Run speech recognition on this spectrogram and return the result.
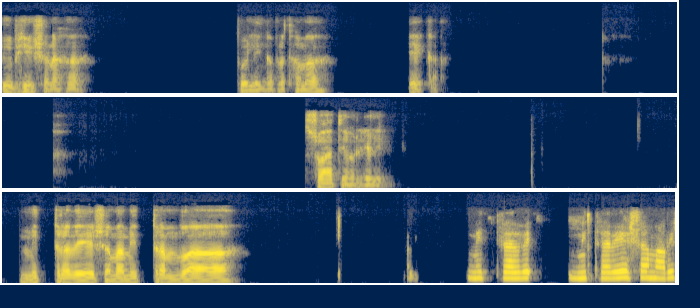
ವಿಭೀಷಣಃ. ಪುಲ್ಲಿಂಗ ಪ್ರಥಮ ಏಕ. ಸ್ವಾತಿ ಅವ್ರು ಹೇಳಿ ಮಿತ್ರವೇಷಮಮಿತ್ರಂ ವಾ मित्रवे मित्रवेषमवि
